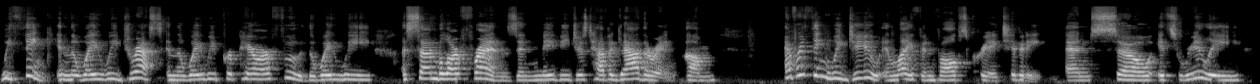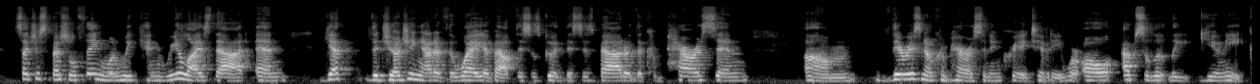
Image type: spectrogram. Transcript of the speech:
we think, in the way we dress, in the way we prepare our food, the way we assemble our friends and maybe just have a gathering. Um, everything we do in life involves creativity. And so it's really such a special thing when we can realize that and get the judging out of the way about this is good, this is bad, or the comparison. Um, there is no comparison in creativity. We're all absolutely unique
